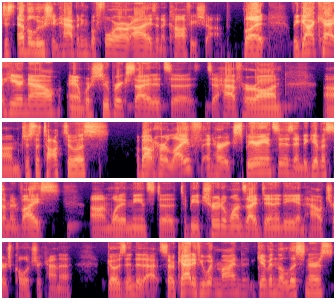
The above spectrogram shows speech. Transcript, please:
just evolution happening before our eyes in a coffee shop. But we got Kat here now, and we're super excited to to have her on, um, just to talk to us about her life and her experiences, and to give us some advice on what it means to to be true to one's identity and how church culture kind of goes into that. So, Kat, if you wouldn't mind giving the listeners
